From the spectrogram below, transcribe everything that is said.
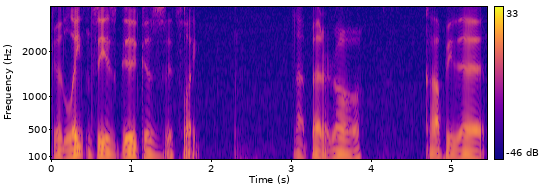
Good latency is good because it's like not bad at all. Copy that.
